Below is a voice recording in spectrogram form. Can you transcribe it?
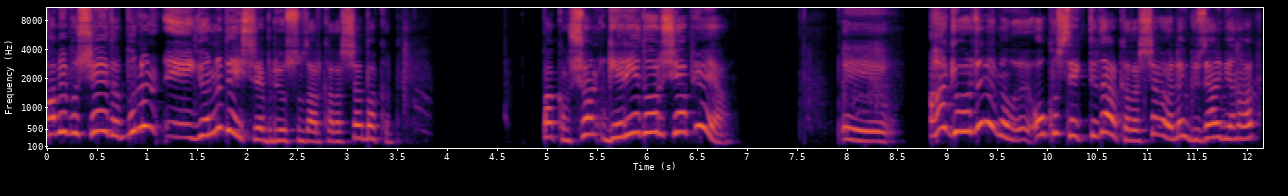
Tabi bu şeyde bunun e, yönünü değiştirebiliyorsunuz arkadaşlar bakın. Bakın şu an geriye doğru şey yapıyor ya. Ee, aha gördünüz mü? Oku sektirdi arkadaşlar. Öyle güzel bir yanı var.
